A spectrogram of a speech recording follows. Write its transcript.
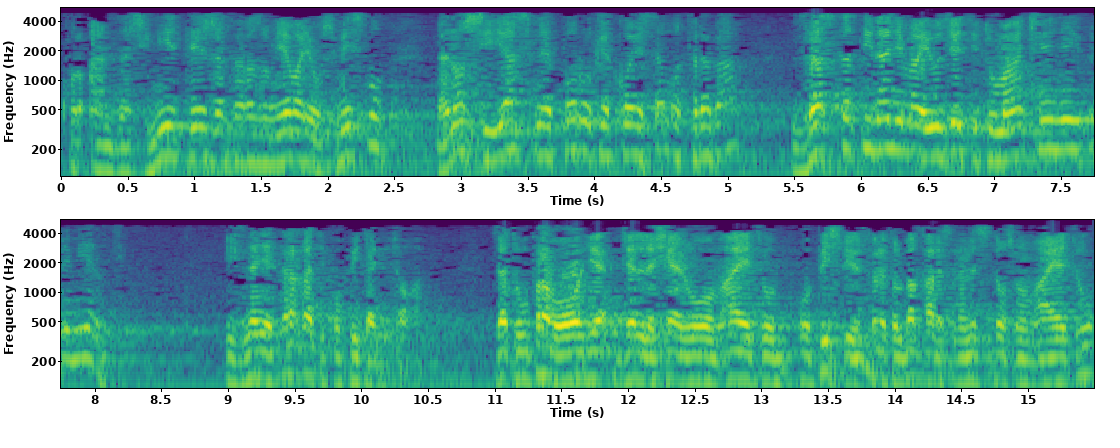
Kur'an znači nije težak za razumijevanje u smislu da nosi jasne poruke koje samo treba zastati na njima i uzeti tumačenje i primijeniti. i znanje tragati po pitanju toga zato upravo ovdje Đelle Šen u ovom ajetu opisuje suratul Bakara 78. ajetu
